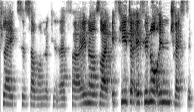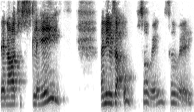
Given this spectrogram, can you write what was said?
play to someone looking at their phone. I was like, if you don't, if you're not interested, then I'll just leave. And he was like, oh, sorry, sorry.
